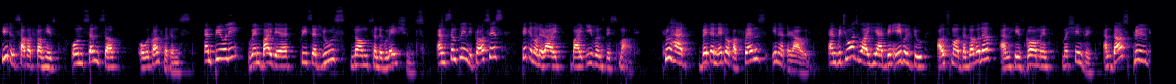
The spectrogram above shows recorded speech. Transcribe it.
he too suffered from his own sense of overconfidence and purely went by their preset rules, norms, and regulations, and simply in the process taken on a ride by Evans the Smart, who had better network of friends in and around, and which was why he had been able to outsmart the governor and his government machinery, and thus proved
